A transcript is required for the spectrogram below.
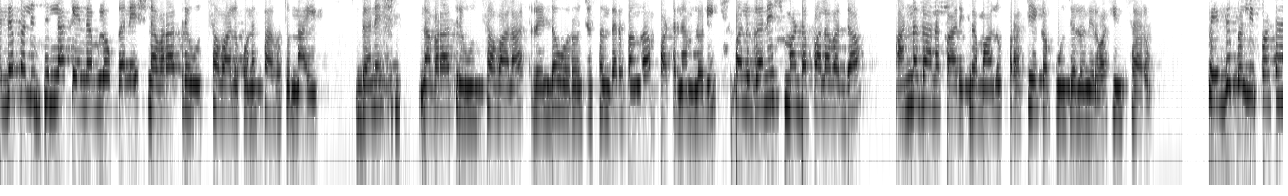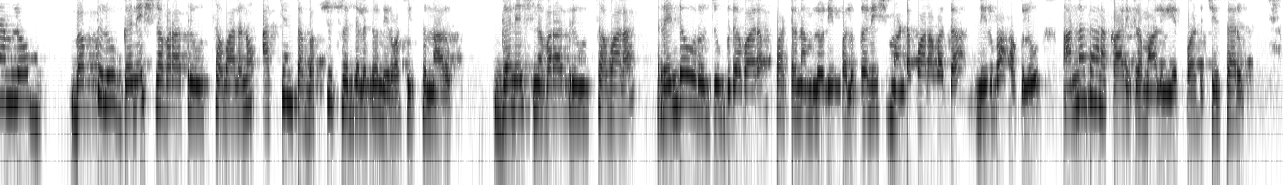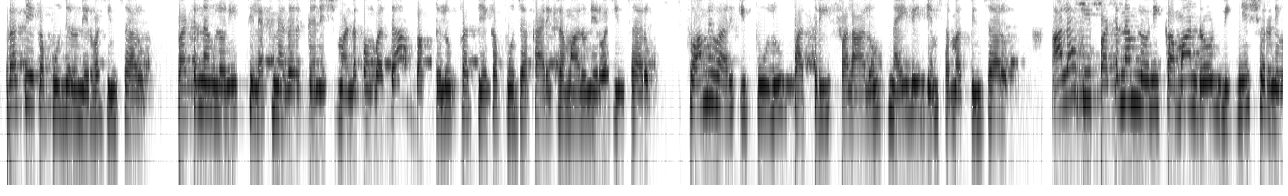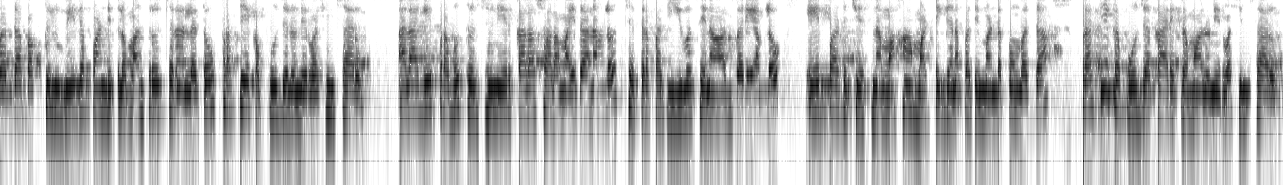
పెద్దపల్లి జిల్లా కేంద్రంలో గణేష్ నవరాత్రి ఉత్సవాలు కొనసాగుతున్నాయి. గణేష్ నవరాత్రి ఉత్సవాల రెండవ రోజు సందర్భంగా పట్టణంలోని పలు గణేష్ మండపాల వద్ద అన్నదాన కార్యక్రమాలు ప్రత్యేక పూజలు నిర్వహించారు. పెద్దపల్లి పట్టణంలో భక్తులు గణేష్ నవరాత్రి ఉత్సవాలను అత్యంత భక్తి శ్రద్ధలతో నిర్వహిస్తున్నారు. గణేష్ నవరాత్రి ఉత్సవాల రెండవ రోజు బుధవారం పట్టణంలోని పలు గణేష్ మండపాల వద్ద నిర్వాహకులు అన్నదాన కార్యక్రమాలు ఏర్పాటు చేశారు. ప్రత్యేక పూజలు నిర్వహించారు. పట్టణంలోని తిలక్ నగర్ గణేష్ మండపం వద్ద భక్తులు ప్రత్యేక పూజా కార్యక్రమాలు నిర్వహించారు. స్వామివారికి పూలు పత్రి ఫలాలు నైవేద్యం సమర్పించారు. అలాగే పట్టణంలోని కమాన్ రోడ్ విఘ్నేశ్వరుని వద్ద భక్తులు వేద పండితుల మంత్రోచ్చరణలతో ప్రత్యేక పూజలు నిర్వహించారు. అలాగే ప్రభుత్వ జూనియర్ కళాశాల మైదానంలో ఛత్రపతి యువసేన ఆధ్వర్యంలో ఏర్పాటు చేసిన మహామట్టి గణపతి మండపం వద్ద ప్రత్యేక పూజా కార్యక్రమాలు నిర్వహించారు.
